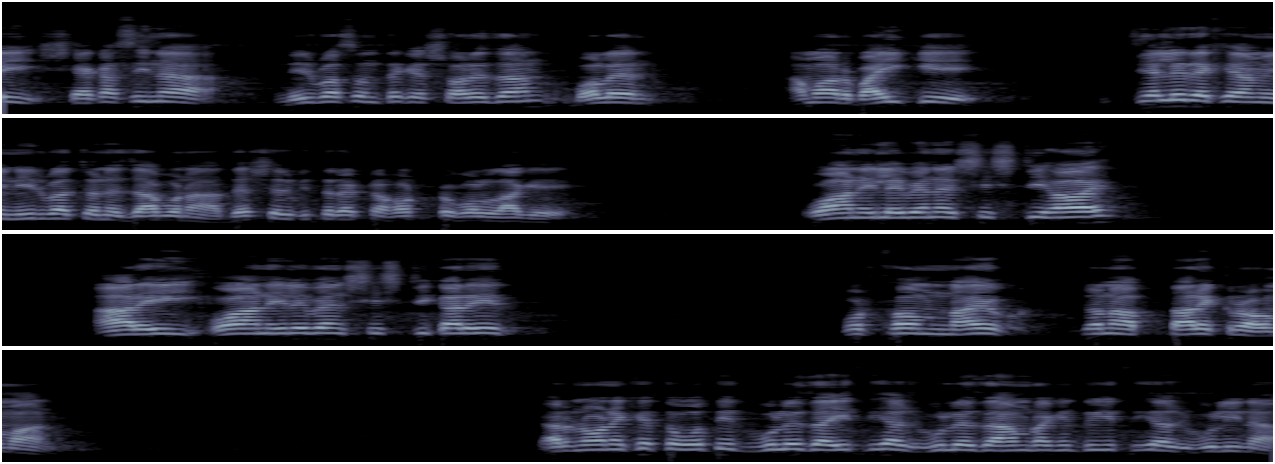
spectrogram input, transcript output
এই শেখ হাসিনা নির্বাচন থেকে সরে যান, বলেন আমার ভাইকে জেলে রেখে আমি নির্বাচনে যাব না। দেশের ভিতরে একটা হট্টগোল লাগে। ওয়ান ইলেভেনের সৃষ্টি হয় আর এই ওয়ান ইলেভেন সৃষ্টিকারীর প্রথম নায়ক জনাব তারেক রহমান। কারণ অনেকে তো অতীত ভুলে যায়, ইতিহাস ভুলে যায়, আমরা কিন্তু ইতিহাস ভুলি না।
